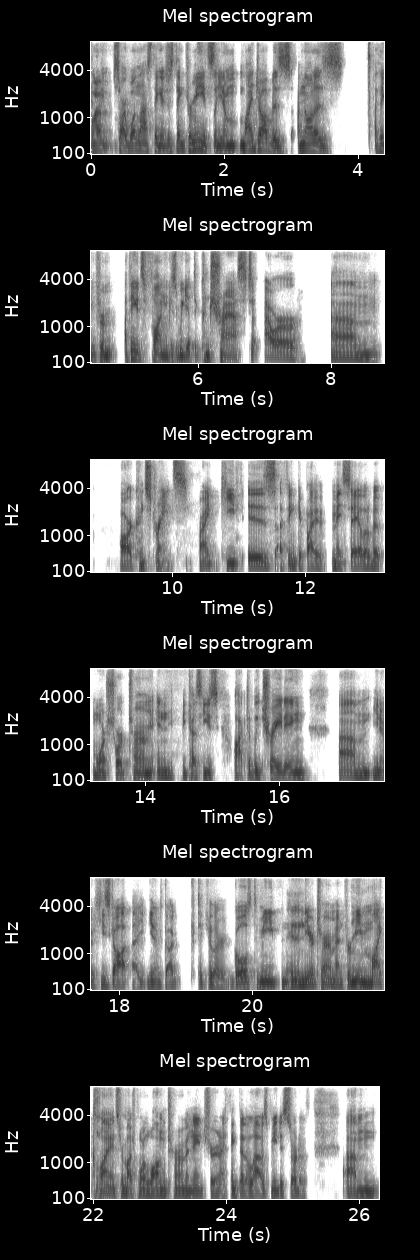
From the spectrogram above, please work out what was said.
I'm, sorry, one last thing. I just think for me, it's, you know, my job is, I'm not as, I think for, I think it's fun because we get to contrast our um, are constraints, right? Keith is, I think, if I may say, a little bit more short term in because he's actively trading. Um, you know, he's got, a, you know, he's got particular goals to meet in, in the near term. And for me, my clients are much more long term in nature, and I think that allows me to sort of um,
